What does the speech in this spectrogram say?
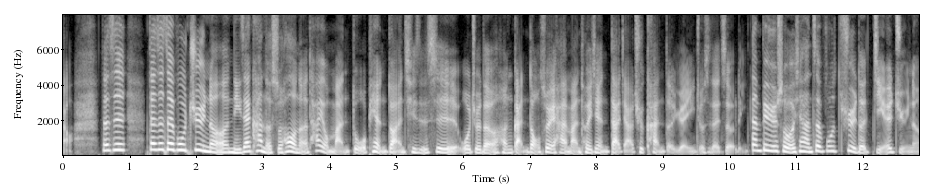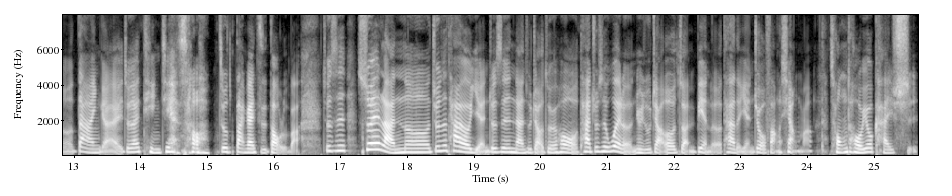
但是，但是这部剧呢，你在看的时候呢，它有蛮多片段，其实是我觉得很感动，所以还蛮推荐大家去看的原因就是在这里。但必须说一下这部剧的结局呢，大家应该就在听介绍就大概知道了吧？就是虽然呢，就是他有演，就是男。主角最后，他就是为了女主角而转变了他的研究方向嘛，从头又开始。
